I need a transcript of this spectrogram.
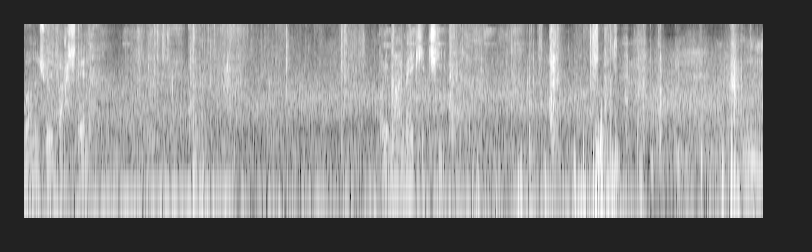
Well and truly bashed in. But it might make it cheap. Hmm.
